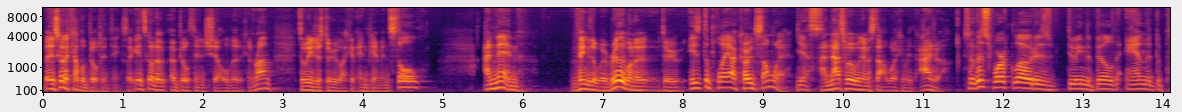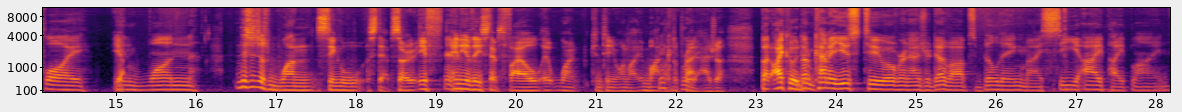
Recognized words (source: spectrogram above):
But it's got a couple of built-in things. Like it's got a, a built-in shell that it can run, so we just do like an npm install, and then the thing that we really want to do is deploy our code somewhere. Yes. And that's where we're going to start working with Azure. So this workload is doing the build and the deploy Yep. in one. This is just one single step. So if any of these steps fail, it won't continue on. Like it might not Okay, deploy right. to Azure. But I could. But I'm kind of used to over in Azure DevOps building my CI pipeline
